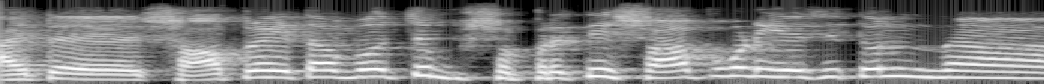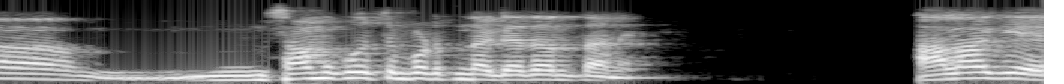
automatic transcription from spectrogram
అయితే షాప్లో అయితే అవ్వచ్చు ప్రతి షాప్ కూడా ఏసీతో సమకూర్చబడుతుంది ఆ గదంతాని. అలాగే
